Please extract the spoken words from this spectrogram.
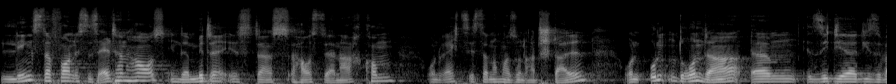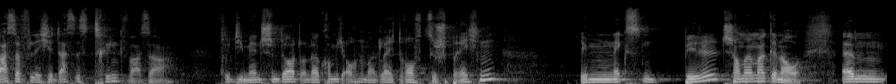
Links davon ist das Elternhaus, in der Mitte ist das Haus der Nachkommen und rechts ist dann nochmal so eine Art Stall. Und unten drunter ähm, seht ihr diese Wasserfläche, das ist Trinkwasser für die Menschen dort und da komme ich auch nochmal gleich drauf zu sprechen. Im nächsten Bild schauen wir mal genau. Ähm,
